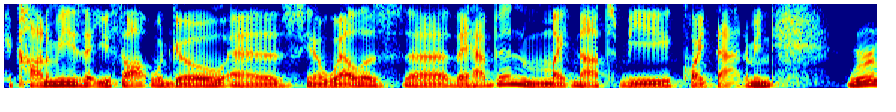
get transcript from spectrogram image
Economies that you thought would go as you know well as uh, they have been might not be quite that. I mean, we're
